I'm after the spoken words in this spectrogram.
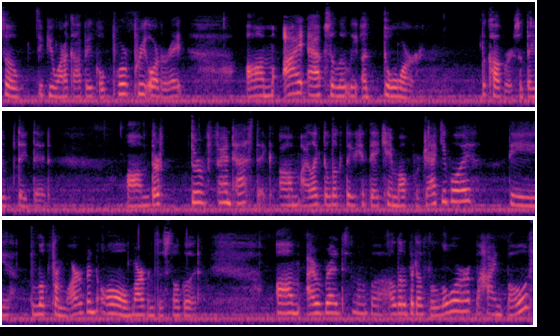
So if you want a copy, go pre-order it. Um, I absolutely adore the covers that they they did. Um, they're they're fantastic. Um, I like the look they they came up for Jackie Boy, the the look from Marvin. Oh, Marvin's is so good. Um, I read some of, uh, a little bit of the lore behind both.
